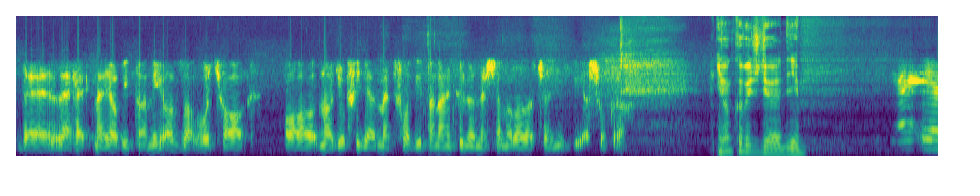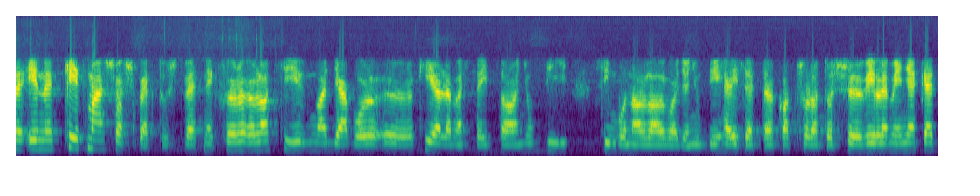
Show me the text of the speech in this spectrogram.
de lehetne javítani azzal, hogyha a nagyobb figyelmet fordítanánk különösen a alacsony nyugdíjasokra. Jankovics Györgyi. Én két más aspektust vetnék föl. Laci nagyjából kielemezte itt a nyugdíj színvonallal vagy a nyugdíjhelyzettel kapcsolatos véleményeket.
